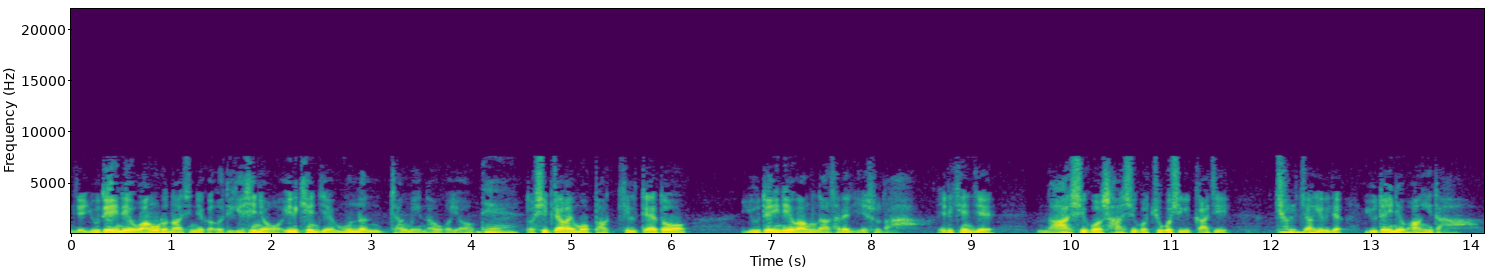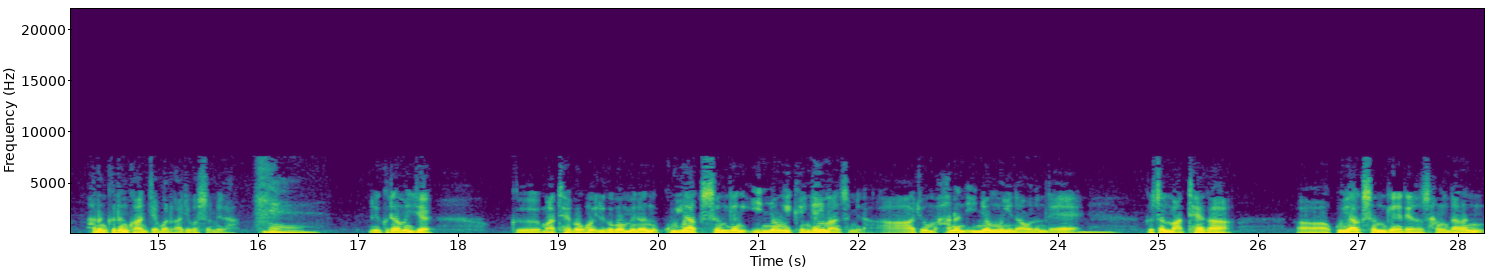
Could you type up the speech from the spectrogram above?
이제 유대인의 왕으로 나시니까 어디 계시냐고 이렇게 이제 묻는 장면이 나오고요. 네. 또 십자가에 못 박힐 때도 유대인의 왕 나사렛 예수다. 이렇게 이제 나시고 사시고 죽으시기까지 철저하게 이제 유대인의 왕이다 하는 그런 관점을 가지고 씁니다. 네. 그러면 이제 그 마태복음 읽어보면은 구약 성경 인용이 굉장히 많습니다. 아주 많은 인용문이 나오는데 그것은 마태가 어, 구약 성경에 대해서 상당한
